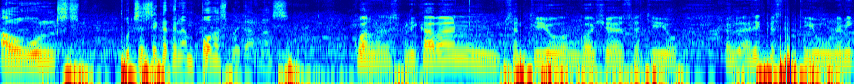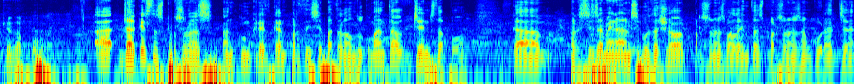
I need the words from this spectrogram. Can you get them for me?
alguns potser sí que tenen por d'explicar-les. Quan les explicaven sentiu angoixa, sentiu... Has dit que sentiu una mica de por. Uh, D'aquestes persones en concret que han participat en el documental, gens de por, que precisament han sigut això, persones valentes, persones amb coratge,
